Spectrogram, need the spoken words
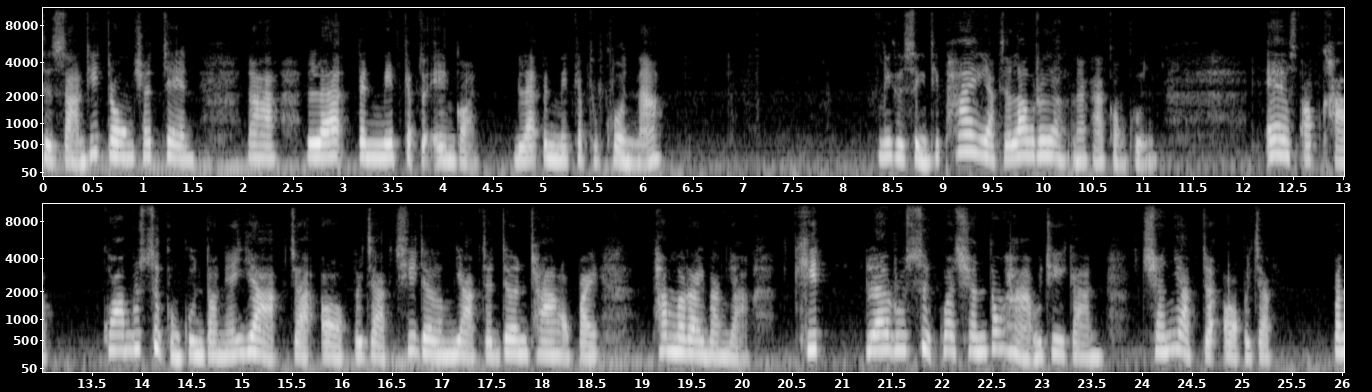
สื่อสารที่ตรงชัดเจนนะคะและเป็นมิตรกับตัวเองก่อน และเป็นมิตรกับทุกคนนะ นี่คือสิ่งที่ไพ่อยากจะเล่าเรื่องนะคะของคุณ Ace of Cup ความรู้สึกของคุณตอนนี้อยากจะออกไปจากที่เดิม อยากจะเดินทางออกไปทำอะไรบางอย่าง คิด และรู้สึกว่าฉันต้องหาวิธีการ ฉันอยากจะออกไปจากปัญ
